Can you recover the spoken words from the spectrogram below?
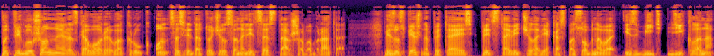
Под приглушенные разговоры вокруг он сосредоточился на лице старшего брата, безуспешно пытаясь представить человека, способного избить Диклана.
